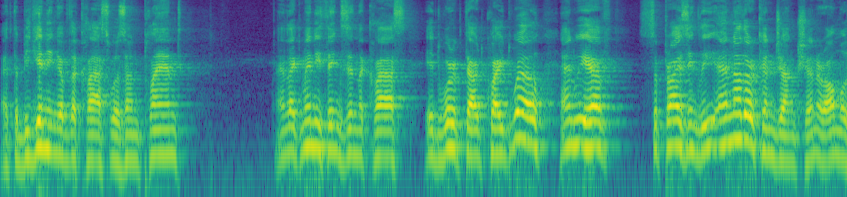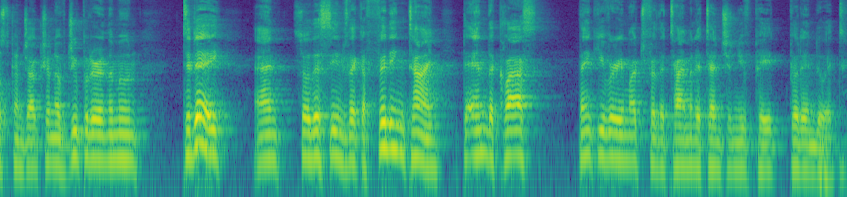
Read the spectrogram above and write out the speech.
at the beginning of the class was unplanned. And like many things in the class, it worked out quite well, and we have, surprisingly, another conjunction, or almost conjunction, of Jupiter and the moon today. And so this seems like a fitting time to end the class. Thank you very much for the time and attention you've paid, put into it.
